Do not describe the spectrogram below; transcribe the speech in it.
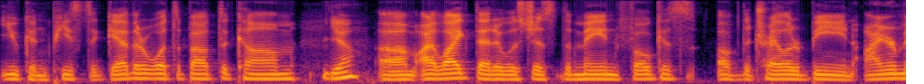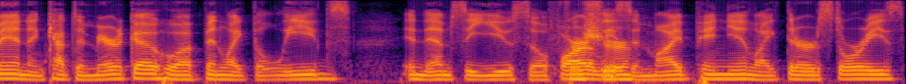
you can piece together what's about to come. Yeah, Um, I like that it was just the main focus of the trailer being Iron Man and Captain America, who have been like the leads in the MCU so far, For at sure. least in my opinion. Like their stories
